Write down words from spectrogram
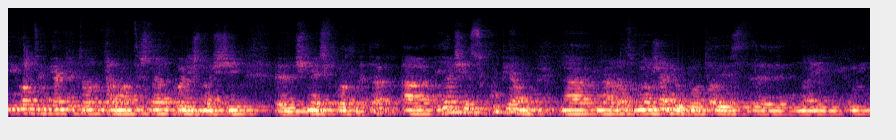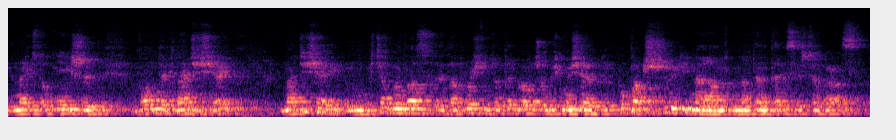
i o tym, jakie to dramatyczne okoliczności śmierć w kotle. Tak? A ja się skupiam na, na rozmnożeniu, bo to jest y, naj, najistotniejszy wątek na dzisiaj. Na dzisiaj chciałbym Was zaprosić do tego, żebyśmy się popatrzyli na, na ten tekst jeszcze raz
